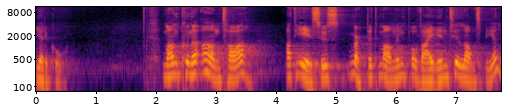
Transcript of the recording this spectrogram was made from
Jeriko. Man kunne anta at Jesus mørtet mannen på vei inn til landsbyen,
